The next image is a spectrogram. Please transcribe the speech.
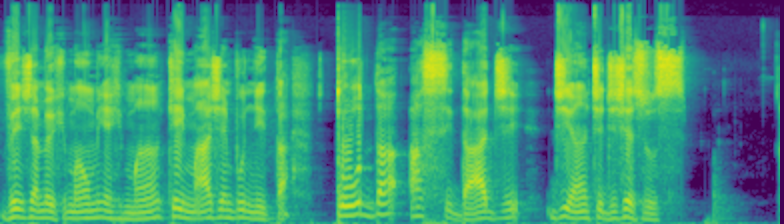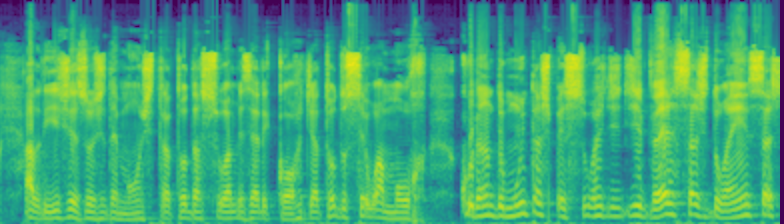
Veja, meu irmão, minha irmã, que imagem bonita. Toda a cidade diante de Jesus. Ali Jesus demonstra toda a sua misericórdia, todo o seu amor, curando muitas pessoas de diversas doenças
